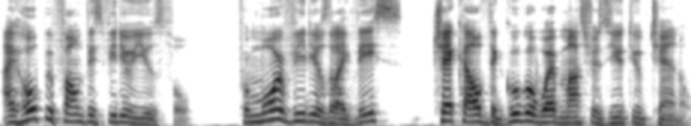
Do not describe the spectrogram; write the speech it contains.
I hope you found this video useful. For more videos like this, check out the Google Webmasters YouTube channel.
